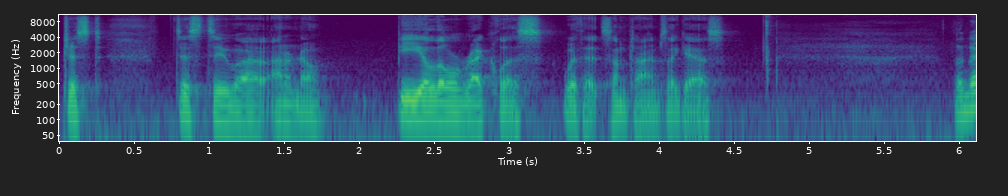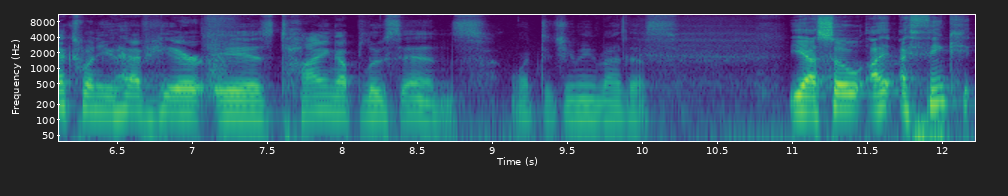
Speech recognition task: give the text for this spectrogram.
just just to uh, i don't know be a little reckless with it sometimes i guess the next one you have here is tying up loose ends. What did you mean by this? Yeah, so I, I think,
